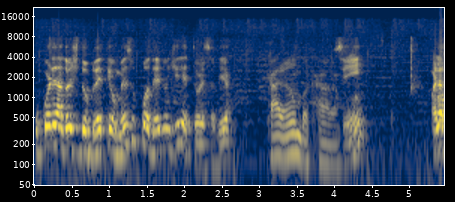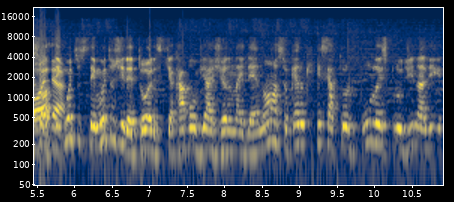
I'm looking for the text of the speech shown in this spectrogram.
o coordenador de dublê tem o mesmo poder de um diretor, sabia? Caramba, cara. Sim. Olha, só, Olha. tem muitos, tem muitos diretores que acabam viajando na ideia, nossa, eu quero que esse ator pula explodindo ali.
